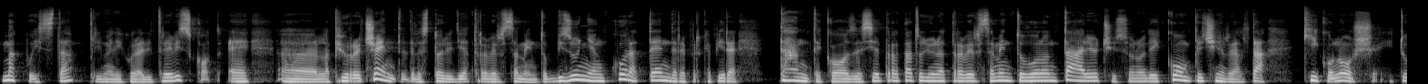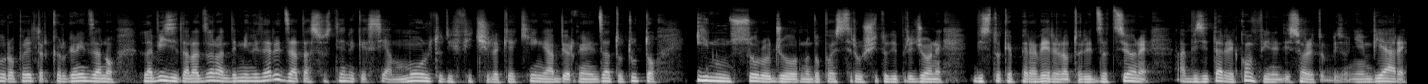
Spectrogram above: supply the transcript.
Ma questa, prima di quella di Travis Scott, è uh, la più recente delle storie di attraversamento. Bisogna ancora attendere per capire tante cose. Si è trattato di un attraversamento volontario, ci sono dei complici, in realtà chi conosce i tour operator che organizzano la visita alla zona demilitarizzata sostiene che sia molto difficile che King abbia organizzato tutto in un solo giorno dopo essere uscito di prigione, visto che per avere l'autorizzazione a visitare il confine di solito bisogna inviare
